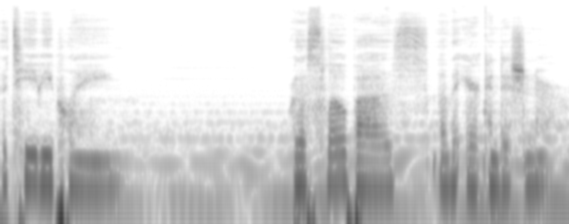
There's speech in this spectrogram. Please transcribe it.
the TV playing? Or the slow buzz of the air conditioner?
